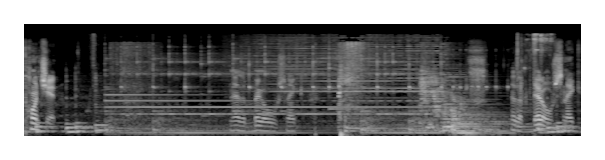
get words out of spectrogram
punch it. Big old snake. There's a dead old snake.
